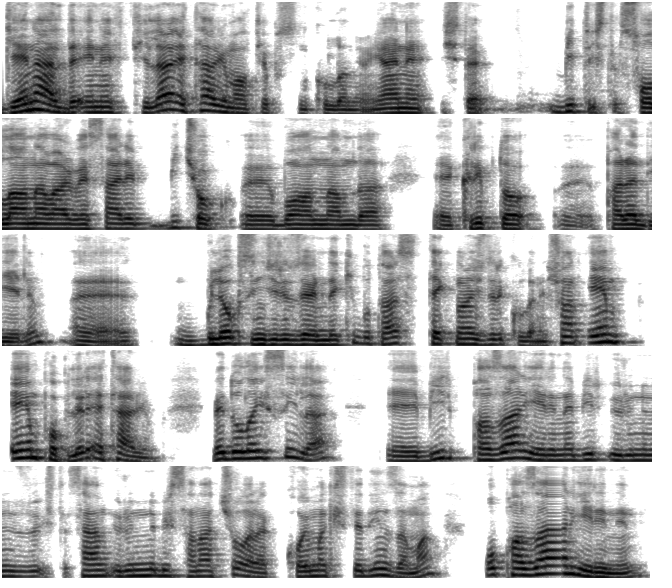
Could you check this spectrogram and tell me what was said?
genelde NFT'ler Ethereum altyapısını kullanıyor. Yani işte bir işte Solana var vesaire birçok e, bu anlamda e, kripto e, para diyelim. E, blok zinciri üzerindeki bu tarz teknolojileri kullanıyor. Şu an en en popüleri Ethereum ve dolayısıyla e, bir pazar yerine bir ürününüzü işte sen ürününü bir sanatçı olarak koymak istediğin zaman o pazar yerinin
